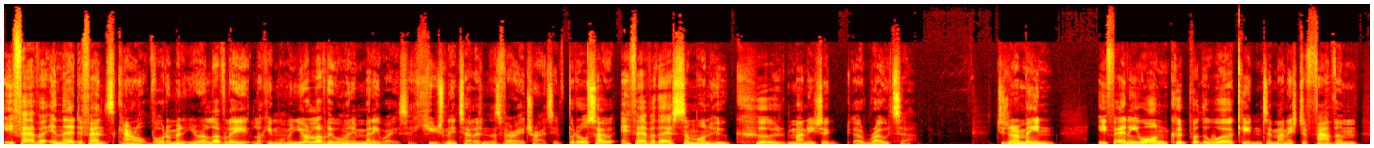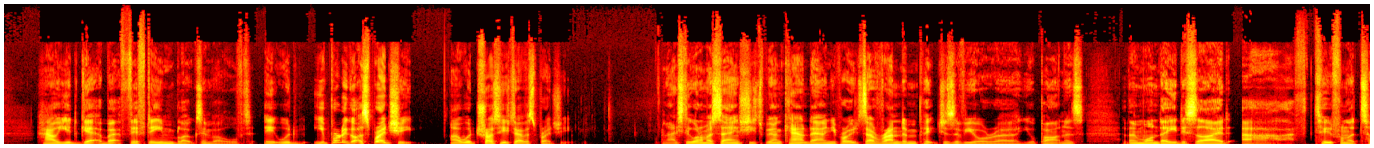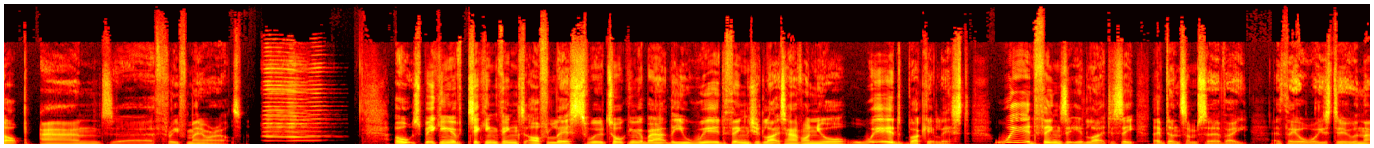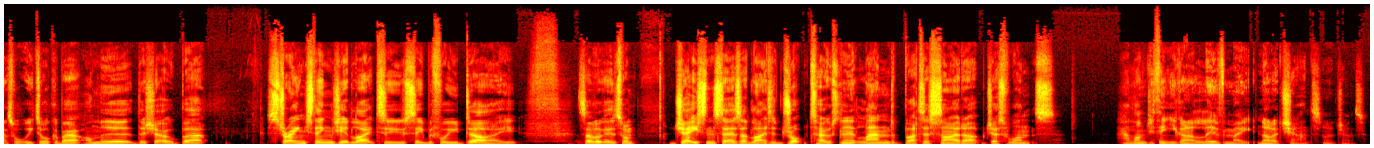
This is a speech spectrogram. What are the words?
if ever, in their defence, Carol Vorderman, you're a lovely looking woman. You're a lovely woman in many ways, hugely intelligent, that's very attractive. But also, if ever there's someone who could manage a, a rota, do you know what I mean? If anyone could put the work in to manage to fathom how you'd get about 15 blokes involved, it would. You've probably got a spreadsheet. I would trust you to have a spreadsheet. Actually, what am I saying? She used to be on Countdown. You probably just have random pictures of your uh, your partners, and then one day you decide, ah, two from the top and uh, three from anywhere else. Oh, speaking of ticking things off lists, we were talking about the weird things you'd like to have on your weird bucket list. Weird things that you'd like to see. They've done some survey, as they always do, and that's what we talk about on the, the show. But strange things you'd like to see before you die. Let's have a look at this one. Jason says, I'd like to drop toast and it land butter side up just once. How long do you think you're going to live, mate? Not a chance. Not a chance.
